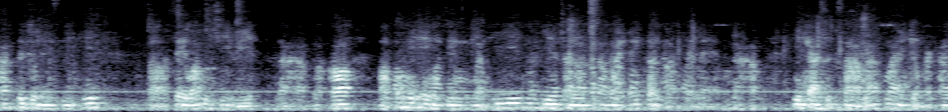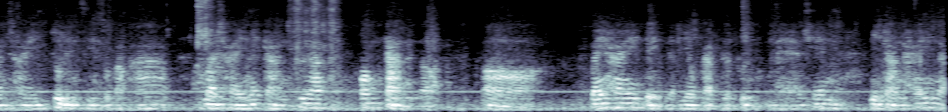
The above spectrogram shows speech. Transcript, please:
ภาพคือจุลินทรีย์ที่เซลล์ว่ามีชีวิตนะครับ แล้วก็เอ่อพวกนี้เองจริงเหมือนที่เมื่อกี้อาจารย์รัตนวัยได้เกรินไปแล้วนะครับ มีการศึกษามากมายเกี่ยวกับการใช้จุลินทรีย์สุขภาพ มาใช้ในการเพื่อป้องกันเนาะไม่ให้เด็กเนี่ยมีโอกาสเกิดผื่นแพ้เช่น มีการให้ใน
